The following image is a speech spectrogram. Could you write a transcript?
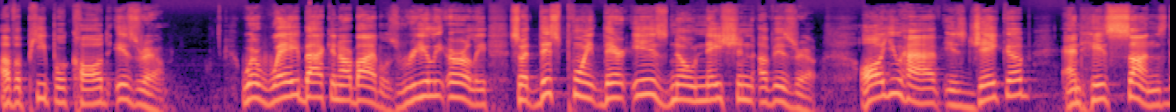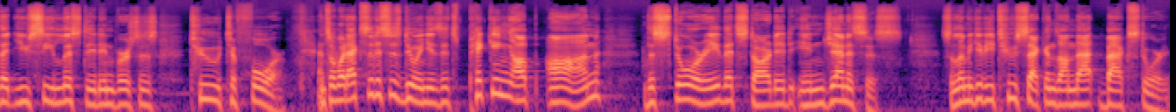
of a people called Israel. We're way back in our Bibles, really early. So at this point, there is no nation of Israel. All you have is Jacob and his sons that you see listed in verses 2 to 4. And so, what Exodus is doing is it's picking up on the story that started in Genesis. So, let me give you two seconds on that backstory.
